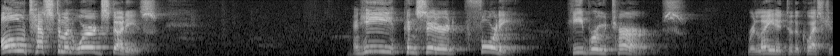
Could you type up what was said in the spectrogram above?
Old Testament Word Studies. And he considered 40 Hebrew terms related to the question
